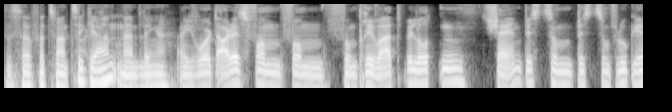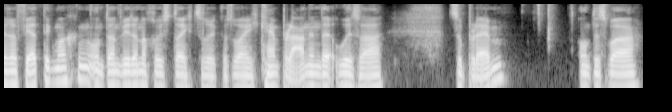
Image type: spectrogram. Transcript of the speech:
das war vor 20 Jahren, nein länger. Ich wollte alles vom vom vom Privatpilotenschein bis zum bis zum Fluglehrer fertig machen und dann wieder nach Österreich zurück. Das war eigentlich kein Plan in der USA zu bleiben und das war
